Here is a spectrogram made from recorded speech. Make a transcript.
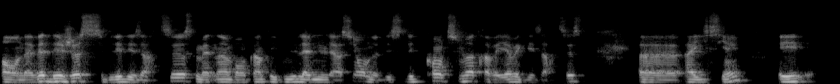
On avait déjà ciblé des artistes. Maintenant, bon, quand est venue l'annulation, on a décidé de continuer à travailler avec des artistes euh, haïtiens. Et,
